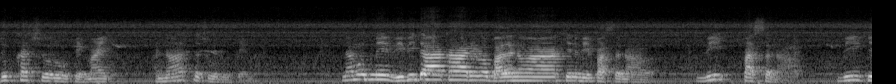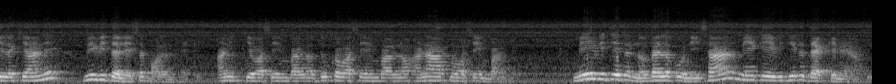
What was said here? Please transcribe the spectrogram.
දුක්ඛ ස්වરૂපෙමයි. අනාත්ම ස්වરૂපෙමයි. නමුත් මේ විවිධාකාරව බලනවා කියන විපස්සනාව. විපස්සනාව. වි කියලා කියන්නේ විවිධ ලෙස බලන හැටි. අනිත්‍ය වශයෙන් බලනවා, දුක වශයෙන් බලනවා, අනාත්ම වශයෙන් බලනවා. මේ විදිහට නොබලපු නිසා මේකේ විදිහට දැක්කේ නෑ අපි.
